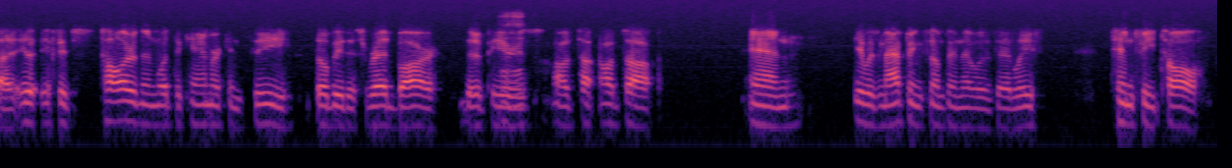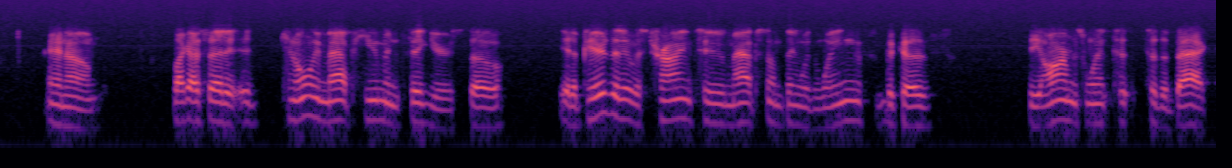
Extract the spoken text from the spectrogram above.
Uh, it, if it's taller than what the camera can see, there'll be this red bar that appears on top, on top, and it was mapping something that was at least ten feet tall. And um, like I said, it, it can only map human figures, so it appeared that it was trying to map something with wings because the arms went to, to the back.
